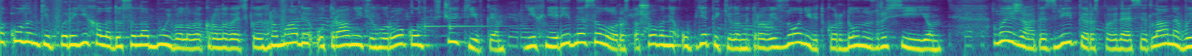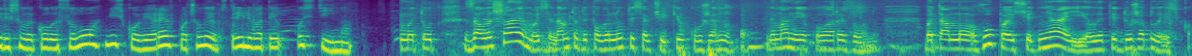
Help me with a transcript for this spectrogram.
Акуленків переїхала до села Буйволове Кролевецької громади у травні цього року з Чуйківки. Їхнє рідне село розташоване у п'ятикілометровій зоні від кордону з Росією. Виїжджати звідти, розповідає Світлана, вирішили, коли село військові РФ почали обстрілювати постійно. Ми тут залишаємося, нам туди повернутися в Чуйківку вже ну, нема ніякого резону. Бо там гупає щодня і летить дуже близько.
